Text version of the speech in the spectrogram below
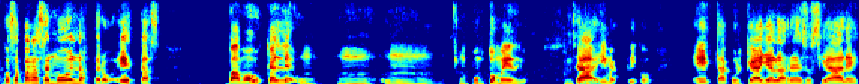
cosas van a ser modernas, pero estas, vamos a buscarle un, un, punto medio. O sea, y me explico, está cool que haya las redes sociales,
